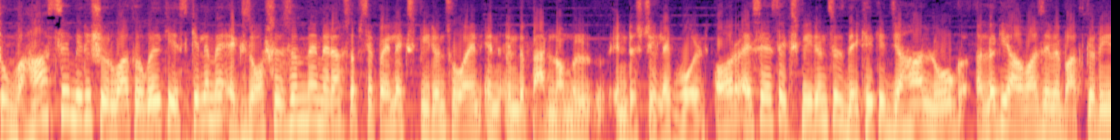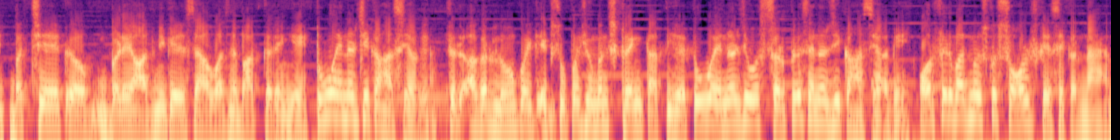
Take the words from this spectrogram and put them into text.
तो वहाँ से मेरी शुरुआत हो गई कि इसके लिए मैं एग्जॉर्सिज्म में मेरा सबसे पहले एक्सपीरियंस हुआ in in, the paranormal industry like world और ऐसे ऐसे एक्सपीरियंसेस देखे कि जहाँ लोग अलग ही आवाज़ें में बात कर रही हैं। बच्चे एक बड़े आदमी के जैसे आवाज़ में बात करेंगे तो वो एनर्जी कहाँ से आ गई? फिर अगर लोगों को एक, एक सुपर ह्यूमन स्ट्रेंथ आती है तो वो एनर्जी वो सरप्लस एनर्जी कहाँ से आ गई? और फिर बाद में उसको सॉल्व कैसे करना है?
